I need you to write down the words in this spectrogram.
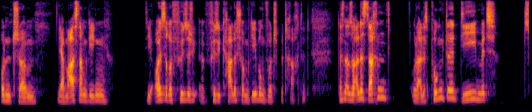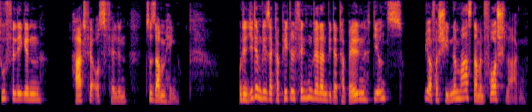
und ähm, ja, Maßnahmen gegen die äußere physik physikalische Umgebung wird betrachtet. Das sind also alles Sachen, oder alles Punkte, die mit zufälligen Hardware-Ausfällen zusammenhängen. Und in jedem dieser Kapitel finden wir dann wieder Tabellen, die uns ja verschiedene Maßnahmen vorschlagen.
